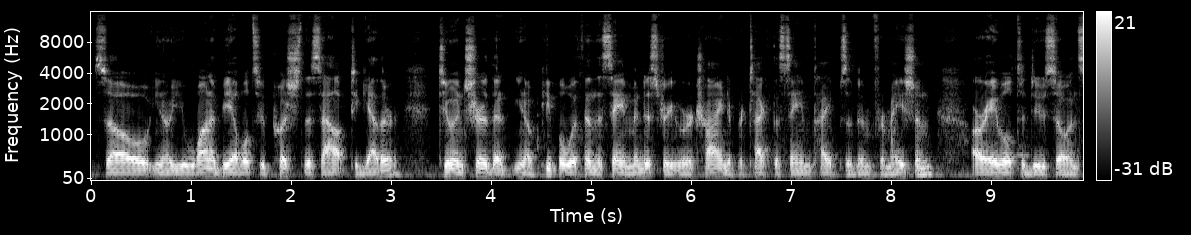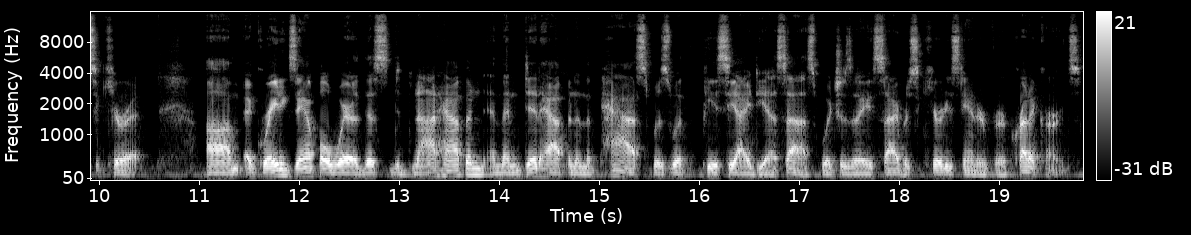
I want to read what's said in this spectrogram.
So, you know, you want to be able to push this out together to ensure that, you know, people within the same industry who are trying to protect the same types of information are able to do so and secure it. Um, a great example where this did not happen and then did happen in the past was with PCI DSS, which is a cybersecurity standard for credit cards.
